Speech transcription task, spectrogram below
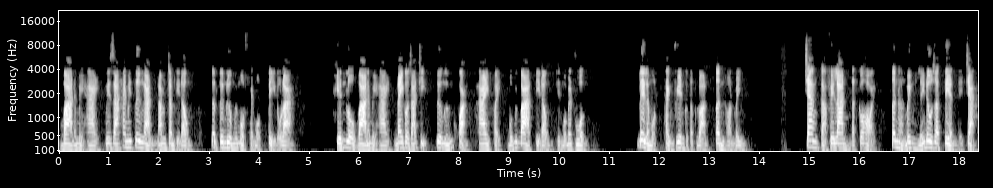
3 đến 12 với giá 24.500 tỷ đồng, tức tương đương với 1,1 tỷ đô la, khiến lô 3 đến 12 nay có giá trị tương ứng khoảng 2,43 tỷ đồng trên mỗi mét vuông. Đây là một thành viên của tập đoàn Tân Hoàn Minh. Trang Cà Phê Lan đặt câu hỏi Tân Hoàn Minh lấy đâu ra tiền để trả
